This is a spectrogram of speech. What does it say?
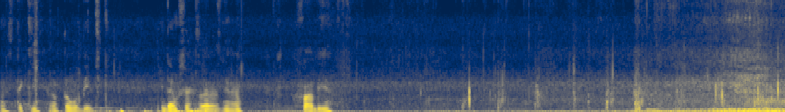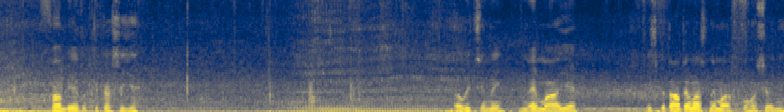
Ось такі автомобільчики. Йдемо ще зараз знімемо Фабію. Фабія тут така ще є. Але ціни немає. І спитати у нас нема в кого сьогодні.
